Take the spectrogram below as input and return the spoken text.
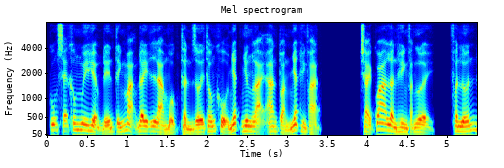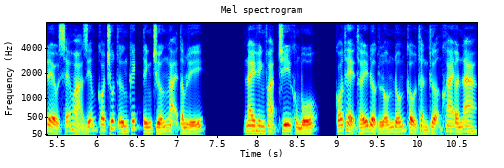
cũng sẽ không nguy hiểm đến tính mạng. Đây là một thần giới thống khổ nhất nhưng lại an toàn nhất hình phạt. Trải qua lần hình phạt người, phần lớn đều sẽ hỏa diễm có chút ứng kích tính chướng ngại tâm lý. Này hình phạt chi khủng bố, có thể thấy được lốm đốn cầu thần thượng khai ân a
